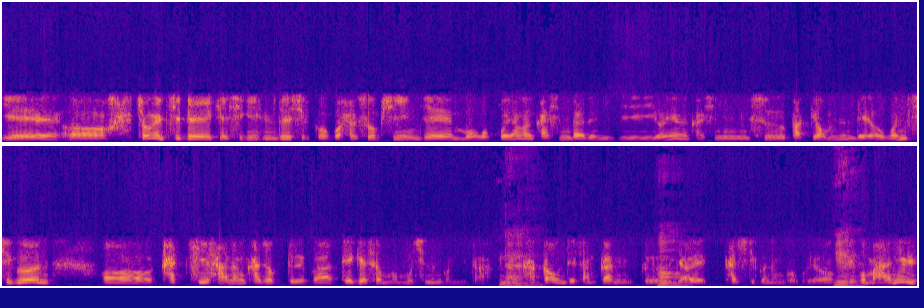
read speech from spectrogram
예, 어, 종일 집에 계시기 힘드실 거고 할 수 없이 이제 뭐 고향을 가신다든지 여행을 가신 수밖에 없는데요. 원칙은 어, 같이 사는 가족들과 댁에서 머무시는 겁니다. 그냥 네. 가까운 데 잠깐 그 어. 야외 가시는 거고요. 예. 그리고 만일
